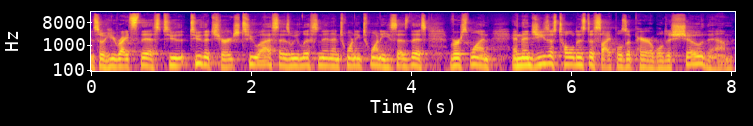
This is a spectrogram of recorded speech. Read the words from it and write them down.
And so he writes this to, to the church, to us as we listen in in 2020. He says this, verse 1 And then Jesus told his disciples a parable to show them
